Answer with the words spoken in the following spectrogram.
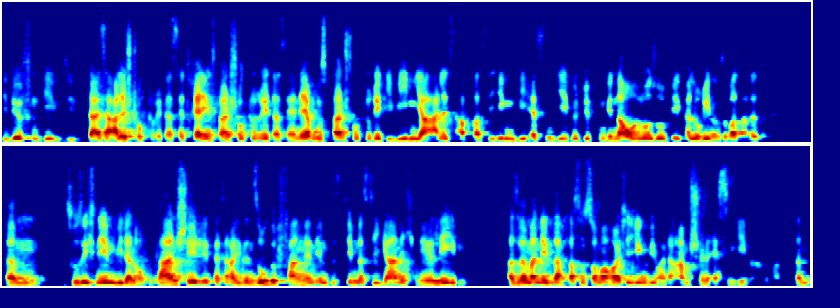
die dürfen, die, die, da ist ja alles strukturiert, da ist der Trainingsplan strukturiert, da ist der Ernährungsplan strukturiert, die wiegen ja alles ab, was sie irgendwie essen, die dürfen genau nur so viel Kalorien und sowas alles ähm, zu sich nehmen, wie dann auf dem Plan steht, etc. Die sind so gefangen in ihrem System, dass die gar nicht mehr leben. Also wenn man denen sagt, lass uns doch mal heute irgendwie heute Abend schön essen gehen oder sowas, dann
